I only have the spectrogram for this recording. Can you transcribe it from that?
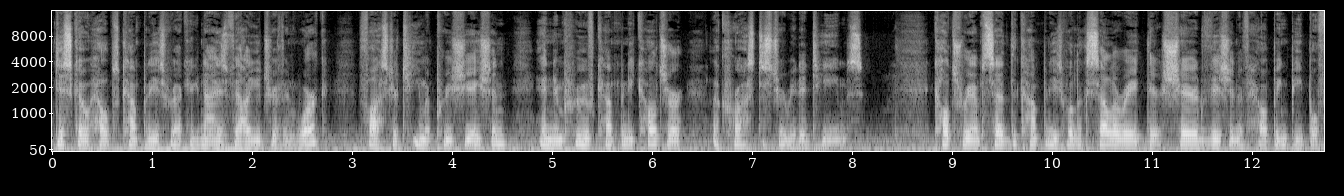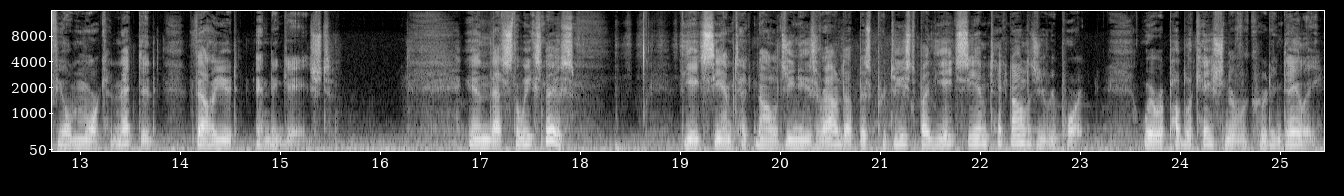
Disco helps companies recognize value driven work, foster team appreciation, and improve company culture across distributed teams. CultureAmp said the companies will accelerate their shared vision of helping people feel more connected, valued, and engaged. And that's the week's news. The HCM Technology News Roundup is produced by the HCM Technology Report. We're a publication of Recruiting Daily.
